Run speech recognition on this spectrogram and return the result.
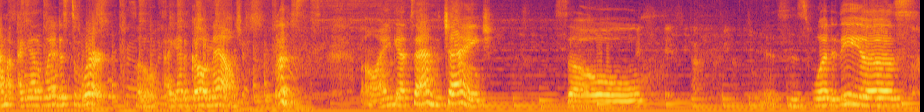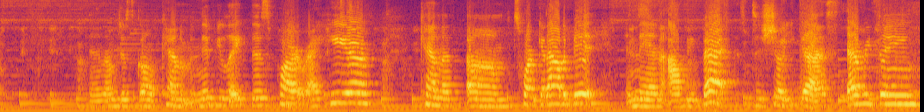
I, I gotta wear this to work, so I gotta go now. oh, I ain't got time to change. So, this is what it is. And I'm just gonna kind of manipulate this part right here, kind of um, twerk it out a bit, and then I'll be back to show you guys everything.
